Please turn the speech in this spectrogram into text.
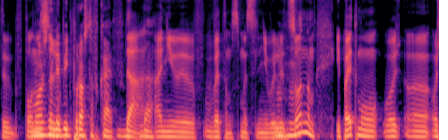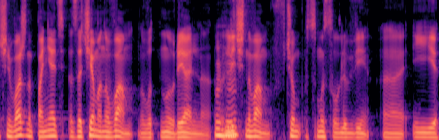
ты вполне... Можно любить просто в кайф. да, а не в этом смысле, не в эволюционном. И поэтому э, очень важно понять, зачем оно вам, ну вот, ну, реально, лично вам, в чем смысл любви. Э, И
